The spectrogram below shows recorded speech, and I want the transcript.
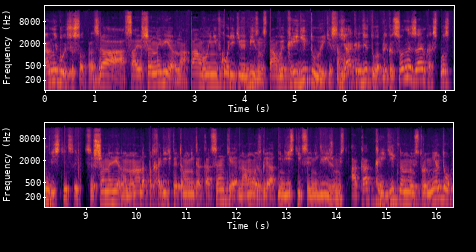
Там не будет 600%. Да, совершенно верно. Там вы не входите в бизнес, там вы кредитуете самолет. Я кредитую облигационный займ как способ инвестиций. Совершенно верно. Но надо подходить к этому не как к оценке, на мой взгляд, инвестиций в недвижимость, а как к кредитному инструменту,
